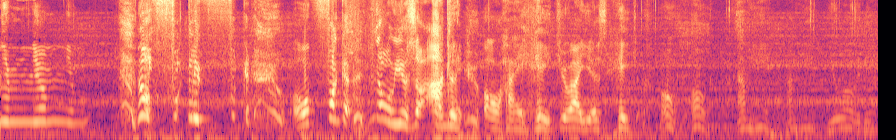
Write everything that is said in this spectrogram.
nyam, nyam, nyam. Oh fucking fucking! Oh fuck it! No, you're so ugly! Oh, I hate you. I just hate you. Oh, oh, I'm here. I'm here. You over there?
